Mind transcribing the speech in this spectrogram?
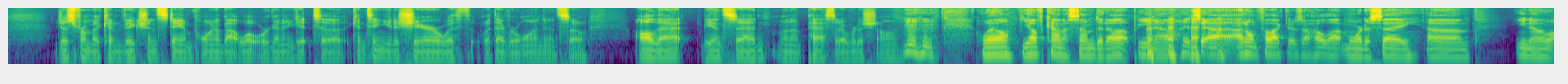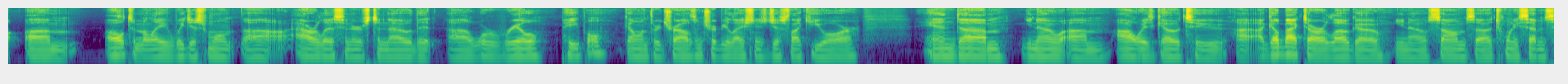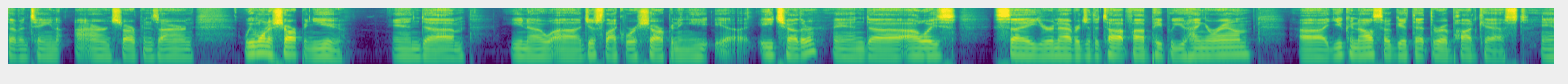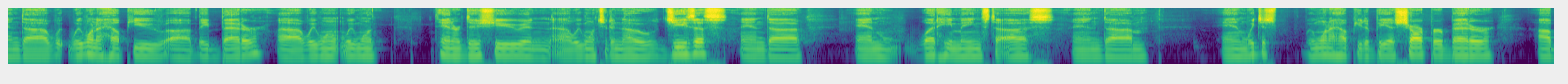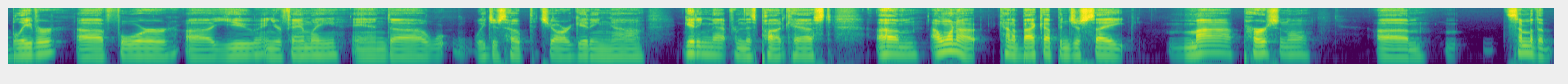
just from a conviction standpoint about what we're going to get to continue to share with with everyone. And so, all that being said, I'm going to pass it over to Sean. Well, y'all have kind of summed it up. You know, it's I, I don't feel like there's a whole lot more to say. Um, you know, um, ultimately, we just want uh, our listeners to know that uh, we're real people going through trials and tribulations, just like you are. And um, you know, um, I always go to I, I go back to our logo. You know, Psalms uh, twenty seven seventeen, iron sharpens iron. We want to sharpen you, and um, you know, uh, just like we're sharpening e- uh, each other. And uh, I always say you're an average of the top five people you hang around. Uh, you can also get that through a podcast, and uh, we, we want to help you be better. We want we want to introduce you, and uh, we want you to know Jesus and uh, and what He means to us, and um, and we just we want to help you to be a sharper, better uh, believer uh, for uh, you and your family, and uh, we just hope that you are getting getting that from this podcast. Um, I want to kind of back up and just say my personal, um, some of the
